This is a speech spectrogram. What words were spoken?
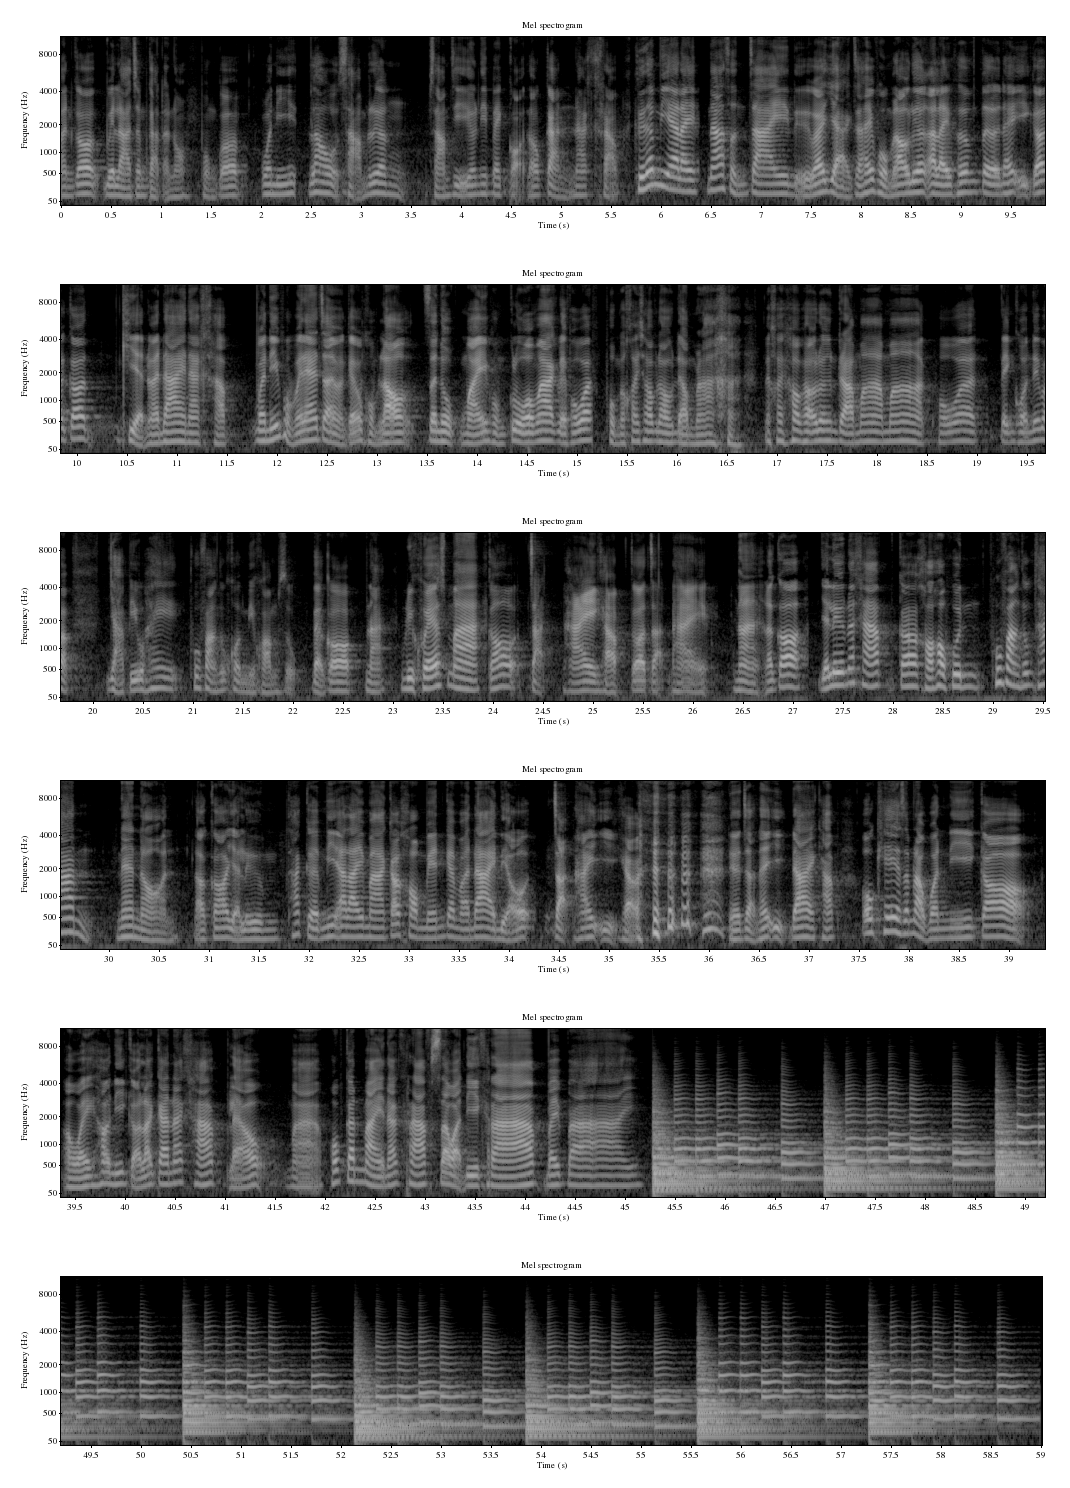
มันก็เวลาจำกัดอะเนาะผมก็วันนี้เล่า 3 เรื่อง สามสี่เรื่องนี้ไปก่อนแล้วกันนะครับ คือถ้ามีอะไรน่าสนใจหรือว่าอยากจะให้ผมเล่าเรื่องอะไรเพิ่มเติมได้อีกก็ก็เขียนมาได้นะครับวันนี้ผมไม่แน่ใจเหมือนกันว่าผมเล่าสนุกไหมผมกลัวมากเลยเพราะว่าผมไม่ค่อยชอบเล่าดราม่าไม่ค่อยชอบเล่าเรื่องดราม่ามาก เพราะว่าเป็นคนที่แบบอยากบิวให้ผู้ฟังทุกคนมีความสุข แต่ก็นะ request มาก็จัดให้ครับ ก็จัดให้นะแล้วก็อย่าลืมนะครับ ก็ขอขอบคุณผู้ฟังทุกท่าน แน่นอน แล้วก็อย่าลืมถ้าเกิดมีอะไรมาก็คอมเมนต์กันมาได้ เดี๋ยวจัดให้อีกครับ เดี๋ยวจัดให้อีกได้ครับ โอเคสำหรับวันนี้ก็เอาไว้เท่านี้ก่อนละกันนะครับ แล้วมาพบกันใหม่นะครับ สวัสดีครับ บ๊ายบาย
